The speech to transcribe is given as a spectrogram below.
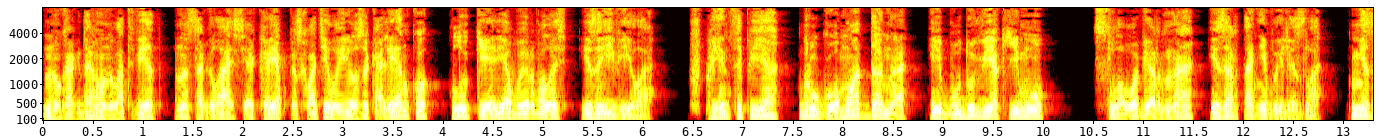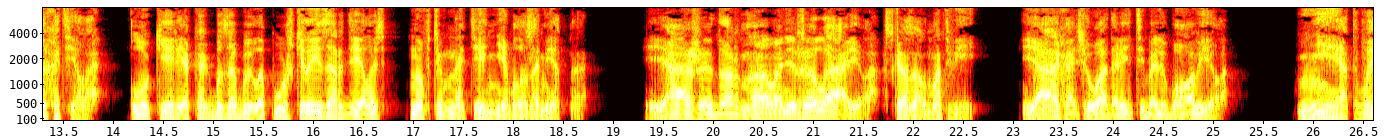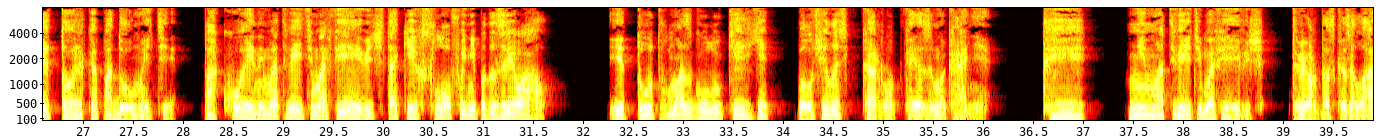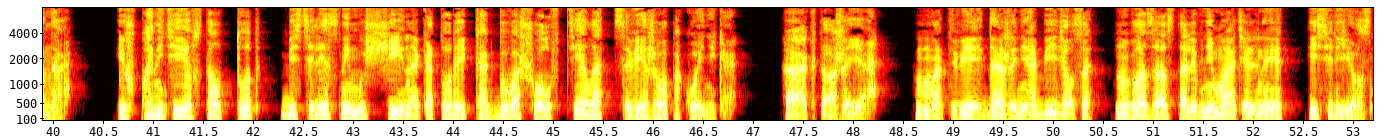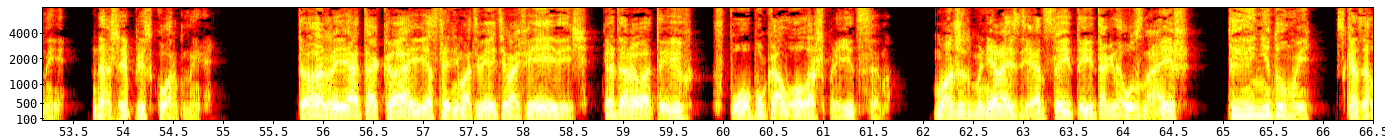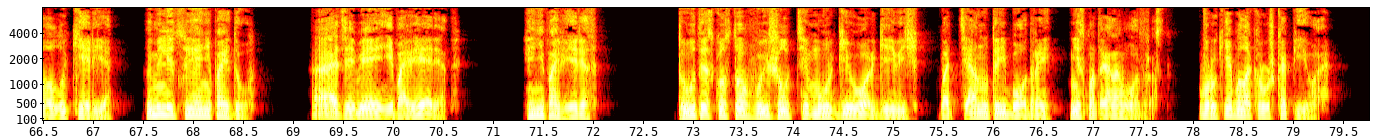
Но когда он в ответ на согласие крепко схватил ее за коленку, Лукерья вырвалась и заявила. «В принципе, я другому отдана и буду век ему...» Слово «верна» изо рта не вылезло. Не захотела. Лукерья как бы забыла Пушкина и зарделась, но в темноте не было заметно. «Я же дурного не желаю», — сказал Матвей. «Я хочу одарить тебя любовью». «Нет, вы только подумайте. Покойный Матвей Тимофеевич таких слов и не подозревал». И тут в мозгу Лукерьи получилось короткое замыкание. «Ты не Матвей Тимофеевич», — твердо сказала она. И в памяти ее встал тот бестелесный мужчина, который как бы вошел в тело свежего покойника. «А кто же я?» Матвей даже не обиделся, но глаза стали внимательные и серьезные, даже прискорбные. «Тоже я такой, если не Матвей Тимофеевич, которого ты в попу колола шприцем. Может, мне раздеться, и ты тогда узнаешь?» «Ты не думай», — сказала Лукерья. «В милицию я не пойду». «А тебе и не поверят». «И не поверят». Тут из кустов вышел Тимур Георгиевич, подтянутый и бодрый, несмотря на возраст. В руке была кружка пива.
